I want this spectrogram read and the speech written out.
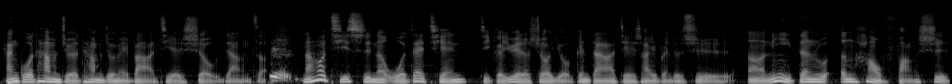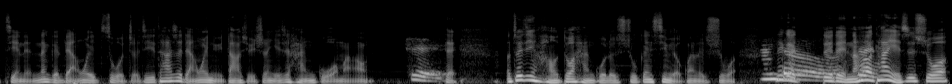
韩国他们觉得他们就没办法接受这样子。然后其实呢，我在前几个月的时候有跟大家介绍一本，就是呃，你已登入 N 号房事件的那个两位作者，其实她是两位女大学生，也是韩国嘛，哦，是对。最近好多韩国的书跟性有关的书啊，那个对对，然后他也是说，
